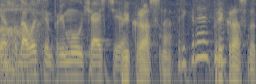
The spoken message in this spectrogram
я с удовольствием приму участие. Прекрасно. Прекрасно. Прекрасно.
